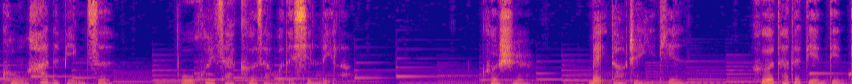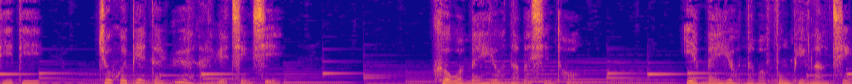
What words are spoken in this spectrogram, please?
孔汉的名字不会再刻在我的心里了。可是，每到这一天，和他的点点滴滴就会变得越来越清晰。可我没有那么心痛，也没有那么风平浪静，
